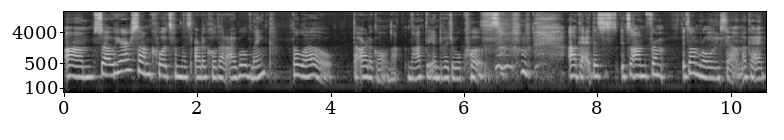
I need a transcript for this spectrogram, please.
Um, so here are some quotes from this article that I will link below the article, not not the individual quotes. okay, this is, it's on from it's on Rolling Stone. Okay.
